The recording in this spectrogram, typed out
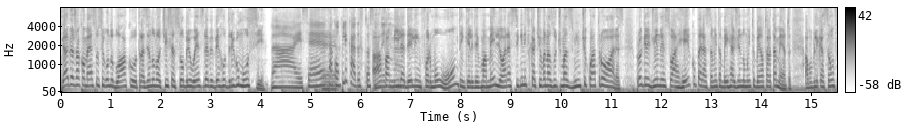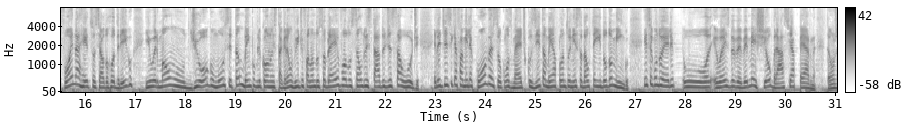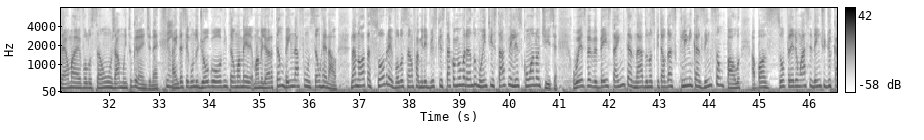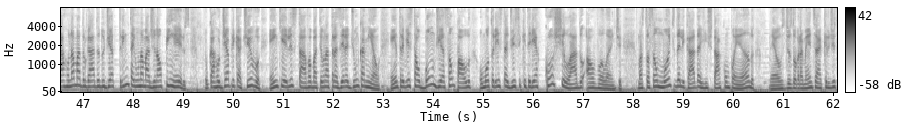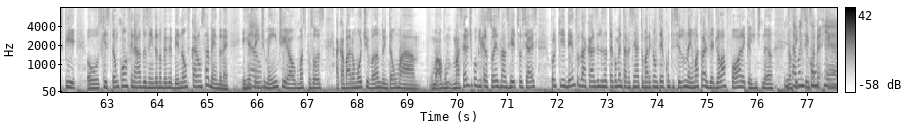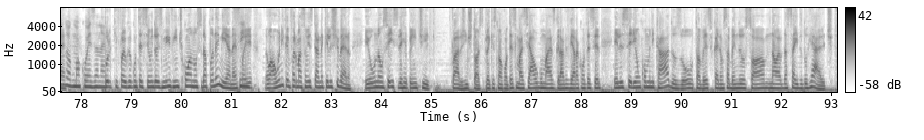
Gabi, eu já começo o segundo bloco trazendo notícias sobre o ex-BBB Rodrigo Mussi. Ah, esse é, É. tá complicada a situação A dele. família né? dele informou ontem que ele teve uma melhora significativa nas últimas 24 horas, progredindo em sua recuperação e também reagindo muito bem ao tratamento. A publicação foi na rede social do Rodrigo e o irmão Diogo Mussi também publicou no Instagram um vídeo falando sobre a evolução do estado de saúde. Ele disse que a família conversou com os médicos e também a plantonista da UTI do domingo. E segundo ele, o, o ex-BBB mexeu o braço e a perna. Então já é uma evolução já muito grande, né? Sim. Ainda segundo o Diogo, houve então uma, me- uma melhora também na função renal. Na nota sobre a evolução, a família diz que está comemorando muito e está feliz com a notícia. O ex-BBB está internado no Hospital das Clínicas em São Paulo após sofrer um acidente de carro na madrugada do dia 31 na Marginal Pinheiros. O carro de aplicativo em que ele estava bateu na traseira de um caminhão. Em entrevista ao Bom Dia São Paulo, o motorista disse que teria cochilado ao volante. Uma situação muito delicada, a gente está acompanhando né, os desdobramentos, acredito que os que estão confinados ainda no BBB não ficaram sabendo, né? E Não. recentemente algumas pessoas acabaram motivando então uma, uma, uma série de publicações nas redes sociais, porque dentro da casa eles até comentaram assim, ah, tomara que não tenha acontecido nenhuma tragédia lá fora, que a gente não, Eles não fique sem saber. É, alguma coisa, né? porque foi o que aconteceu em 2020 com o anúncio da pandemia, né? Sim. Foi a única informação externa que eles tiveram. Eu não sei se de repente, claro, a gente torce para que isso não aconteça, mas se algo mais grave vier a acontecer, eles seriam comunicados ou talvez ficariam sabendo só na hora da saída do reality.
